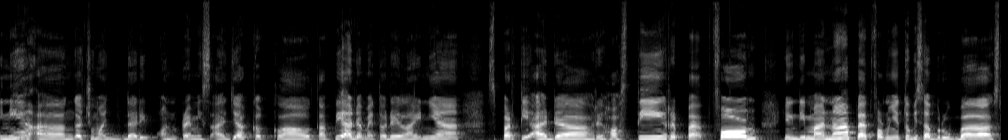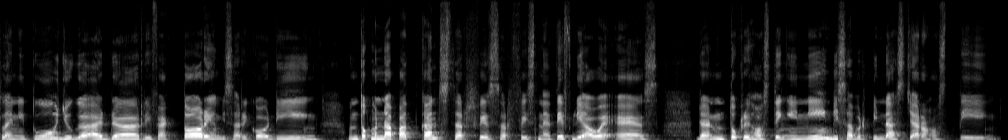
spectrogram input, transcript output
Ini eh, nggak uh, cuma dari on-premise aja ke cloud, tapi ada metode lainnya, seperti ada rehosting, replatform, yang di mana platformnya itu bisa berubah. Selain itu juga ada refactor yang bisa recoding untuk mendapatkan service-service native di AWS. Dan untuk rehosting ini bisa berpindah secara hosting.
